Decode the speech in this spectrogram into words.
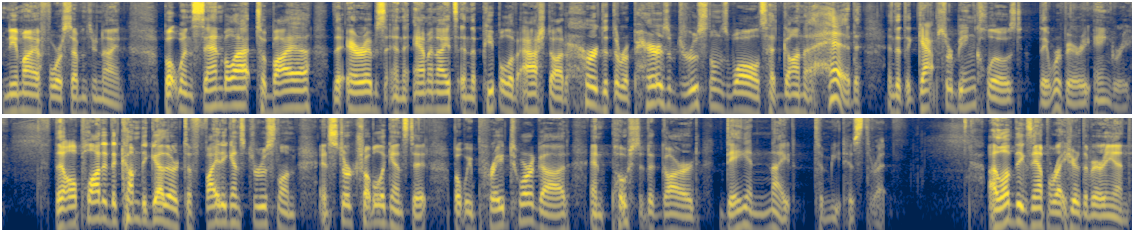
Nehemiah 4 7 through 9. But when Sanballat, Tobiah, the Arabs, and the Ammonites, and the people of Ashdod heard that the repairs of Jerusalem's walls had gone ahead and that the gaps were being closed, they were very angry. They all plotted to come together to fight against Jerusalem and stir trouble against it, but we prayed to our God and posted a guard day and night to meet his threat. I love the example right here at the very end.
